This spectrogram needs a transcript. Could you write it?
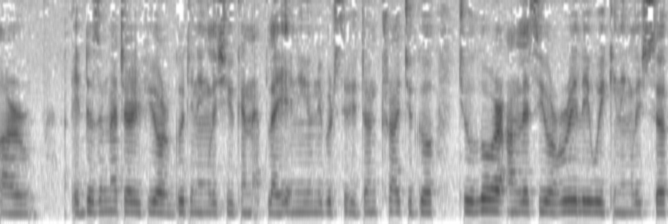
or it doesn't matter if you are good in English you can apply any university. Don't try to go too lower unless you are really weak in English. So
